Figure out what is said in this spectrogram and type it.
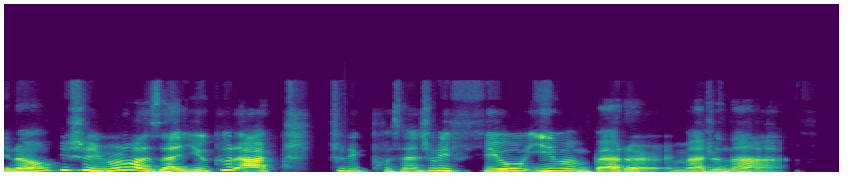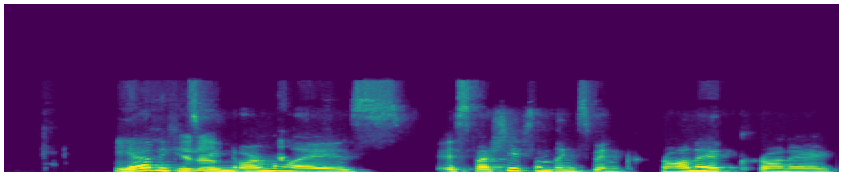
You know, you should realize that you could actually potentially feel even better. Imagine that. Yeah, because you know? we normalize, especially if something's been chronic, chronic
